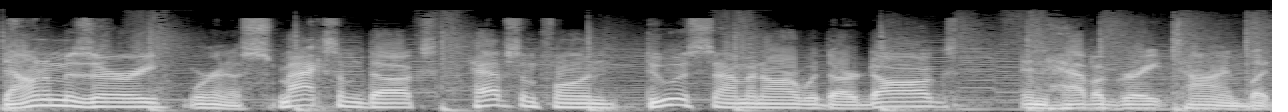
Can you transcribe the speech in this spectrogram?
down in Missouri. We're going to smack some ducks, have some fun, do a seminar with our dogs, and have a great time. But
